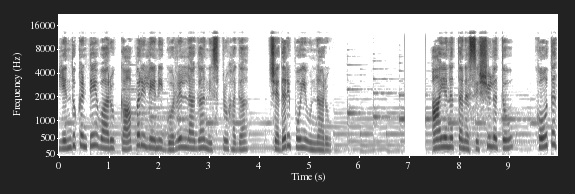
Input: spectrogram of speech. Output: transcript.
ఎందుకంటే వారు కాపరిలేని గొర్రెల్లాగా నిస్పృహగా చెదరిపోయి ఉన్నారు. ఆయన తన శిష్యులతో కోత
